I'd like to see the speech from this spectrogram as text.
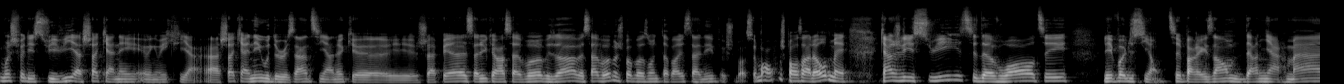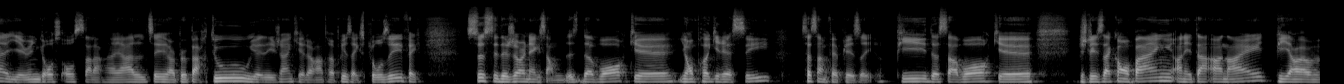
moi, je fais des suivis à chaque année avec mes clients. À chaque année ou deux ans, il y en a que j'appelle, salut, comment ça va? Puis, ah, ben, ça va, mais je n'ai pas besoin de te parler cette année. c'est bon, je passe à l'autre. Mais quand je les suis, c'est de voir l'évolution. Par exemple, dernièrement, il y a eu une grosse hausse salariale un peu partout, où il y a des gens qui, leur entreprise a explosé. Fait que ça, c'est déjà un exemple. De, de voir qu'ils ont progressé, ça, ça me fait plaisir. Puis de savoir que je les accompagne en étant honnête, puis en,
